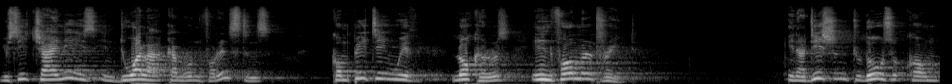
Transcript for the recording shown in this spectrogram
You see Chinese in Douala, Cameroon, for instance, competing with locals in informal trade, in addition to those who come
